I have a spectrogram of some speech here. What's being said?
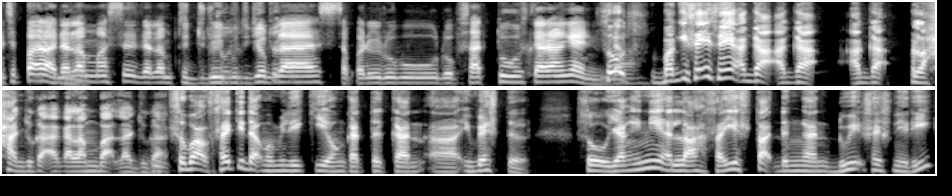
cepatlah Hmm. dalam masa dalam tu- 2017 sampai 2021 sekarang kan. So Dah. bagi saya sebenarnya agak agak agak perlahan juga agak lambat lah juga. Hmm. Sebab saya tidak memiliki orang katakan uh, investor. So yang ini adalah saya start dengan duit saya sendiri,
